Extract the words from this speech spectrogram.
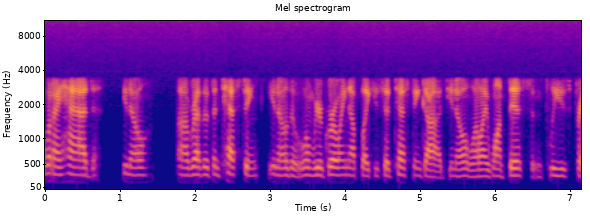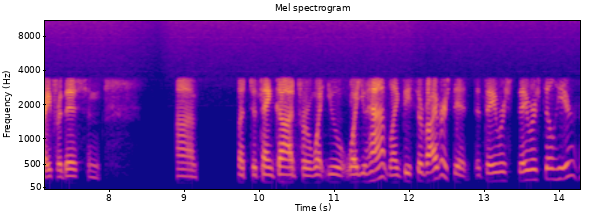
what I had, you know, uh, rather than testing, you know, that when we were growing up, like you said, testing God, you know, well, I want this and please pray for this and uh, but to thank God for what you what you have, like these survivors did, that they were they were still here.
